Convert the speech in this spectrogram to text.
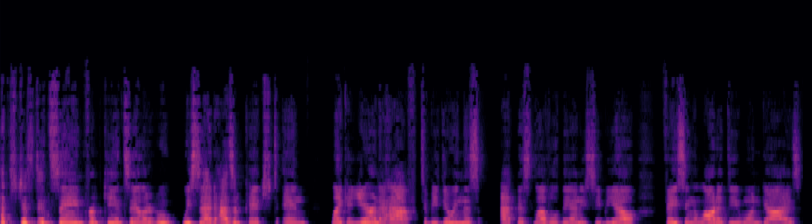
that's just insane from Kean Saylor, who we said hasn't pitched in like a year and a half to be doing this at this level of the NECBL, facing a lot of D1 guys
